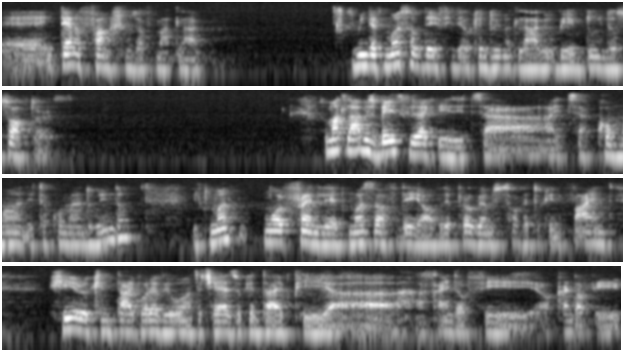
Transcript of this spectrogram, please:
uh, internal functions of MATLAB. It means that most of the things that you can do in MATLAB will be doing the softwares. So MATLAB is basically like this. It's a it's a command. It's a command window. It's much more friendly than most of the of the programs that you can find. Here you can type whatever you want, such as you can type a, uh, a kind of a, a, kind of a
